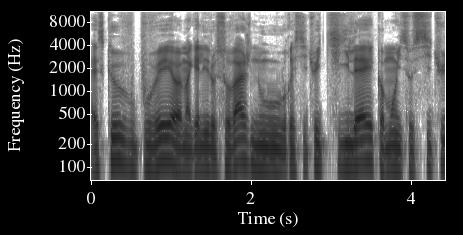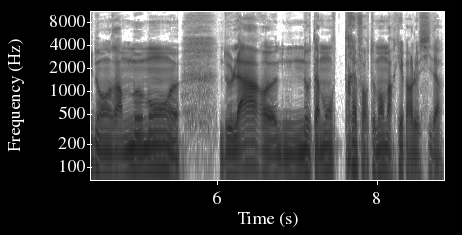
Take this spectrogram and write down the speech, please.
Est-ce que vous pouvez, euh, Magali Le Sauvage, nous restituer qui il est, comment il se situe dans un moment euh, de l'art, notamment très fortement marqué par le sida?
